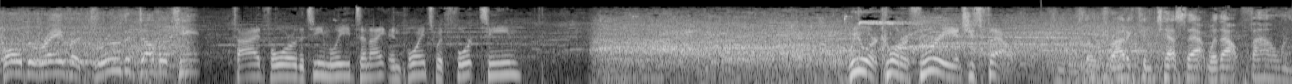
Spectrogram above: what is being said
Boldyreva drew the double team. Tied for the team lead tonight in points with 14. Wheeler corner three, and she's fouled. So try to contest that without fouling.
